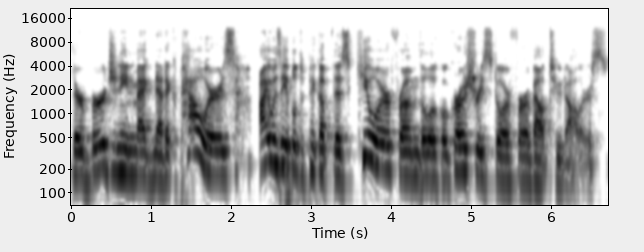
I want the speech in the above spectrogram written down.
their burgeoning magnetic powers, I was able to pick up this cure from the local grocery store for about $2.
